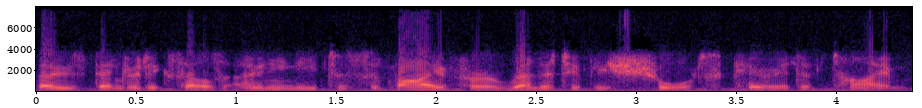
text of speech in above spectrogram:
those dendritic cells only need to survive for a relatively short period of time.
